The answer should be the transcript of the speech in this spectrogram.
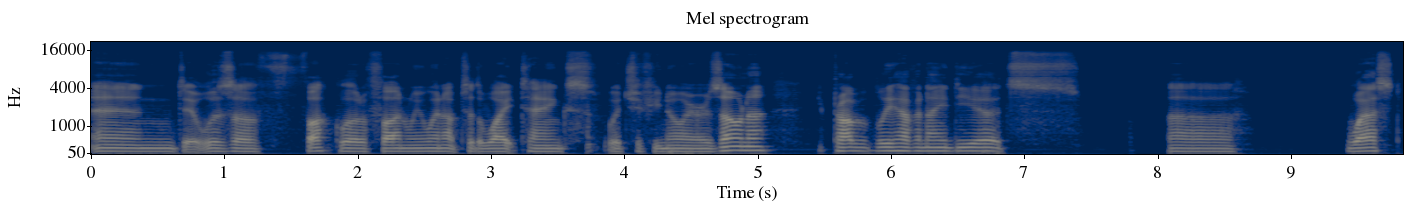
and it was a fuckload of fun. We went up to the White Tanks, which, if you know Arizona, you probably have an idea. It's uh, west.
